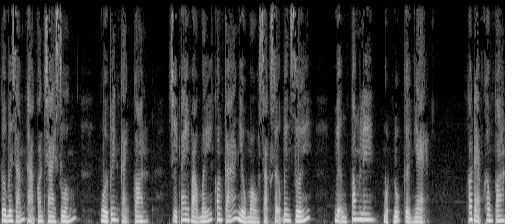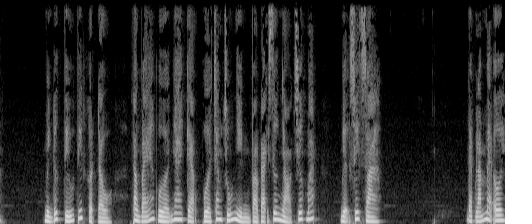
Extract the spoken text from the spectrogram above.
tôi mới dám thả con trai xuống, ngồi bên cạnh con, chỉ tay vào mấy con cá nhiều màu sặc sỡ bên dưới, miệng cong lên một nụ cười nhẹ. Có đẹp không con? Minh Đức tiếu tít gật đầu, thằng bé vừa nhai kẹo vừa chăm chú nhìn vào đại dương nhỏ trước mắt, miệng suýt xoa. Đẹp lắm mẹ ơi,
